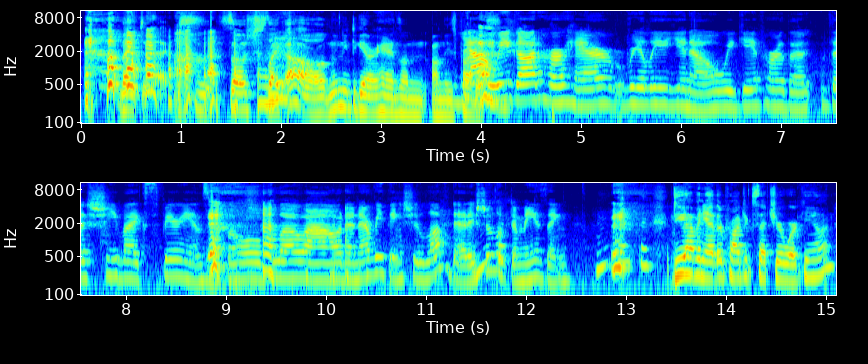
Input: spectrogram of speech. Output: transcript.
like, like, so she's like, oh, we need to get our hands on on these products. Yeah, we got her hair really, you know, we gave her the the Shiva experience with the whole blowout and everything. She loved it. It should mm-hmm. looked amazing. Mm-hmm. Do you have any other projects that you're working on?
